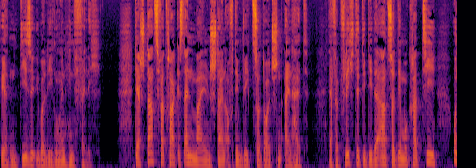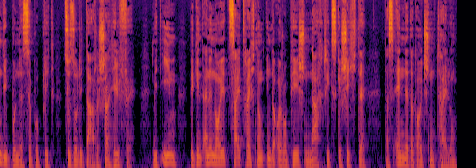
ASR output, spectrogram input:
werden diese Überlegungen hinfällig. Der Staatsvertrag ist ein Meilenstein auf dem Weg zur deutschen Einheit. Er verpflichtet die DDR zur Demokratie und die Bundesrepublik zu solidarischer Hilfe. Mit ihm beginnt eine neue Zeitrechnung in der europäischen Nachkriegsgeschichte. Das Ende der deutschen Teilung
